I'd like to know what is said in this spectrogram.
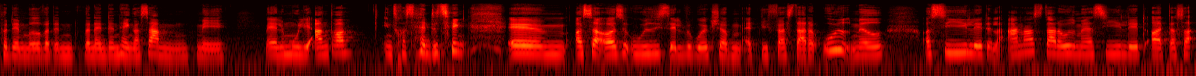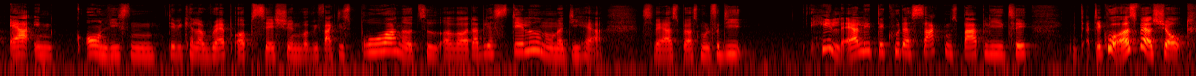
på den måde, hvordan, hvordan den hænger sammen med, med alle mulige andre interessante ting. Øhm, og så også ude i selve workshoppen, at vi først starter ud med at sige lidt, eller andre starter ud med at sige lidt, og at der så er en ordentlig sådan, det vi kalder wrap-up session, hvor vi faktisk bruger noget tid, og hvor der bliver stillet nogle af de her svære spørgsmål. Fordi helt ærligt, det kunne da sagtens bare blive til, det kunne også være sjovt,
